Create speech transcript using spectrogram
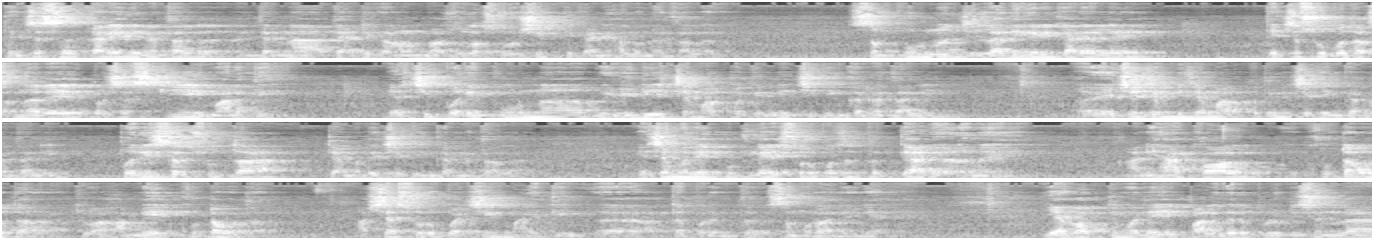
त्यांचं सहकार्य देण्यात आलं आणि त्यांना त्या ठिकाणाहून बाजूला सुरक्षित ठिकाणी हलवण्यात आलं. संपूर्ण जिल्हाधिकारी कार्यालय त्याच्यासोबत असणारे प्रशासकीय इमारती याची परिपूर्ण बी डी डी एसच्या मार्फतीने चेकिंग करण्यात आली. एच एच एम डीच्या मार्फतीने चेकिंग करण्यात आली. परिसरसुद्धा त्यामध्ये चेकिंग करण्यात आला. याच्यामध्ये कुठल्याही स्वरूपाचं तथ्य आढळलं नाही. आणि हा कॉल खोटा होता किंवा हा मेल खोटा होता अशा स्वरूपाची माहिती आतापर्यंत समोर आलेली आहे. या बाबतीमध्ये पालघर पोलीस स्टेशनला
